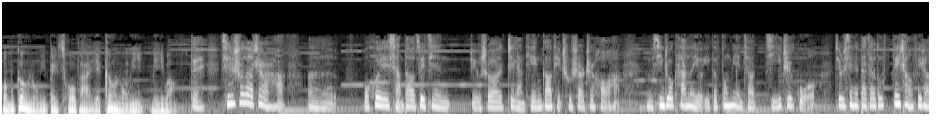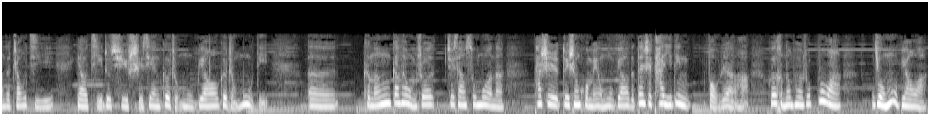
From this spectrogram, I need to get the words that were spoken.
我们更容易被挫败，也更容易迷茫。对，其实说到这儿哈，呃，我会想到最近。比如说这两天高铁出事儿之后哈，那么新周刊呢有一个封面叫“急之国”，就是现在大家都非常非常的着急，要急着去实现各种目标、各种目的。呃，可能刚才我们说，就像苏沫呢，他是对生活没有目标的，但是他一定否认哈。会有很多朋友说不啊，有目标啊，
